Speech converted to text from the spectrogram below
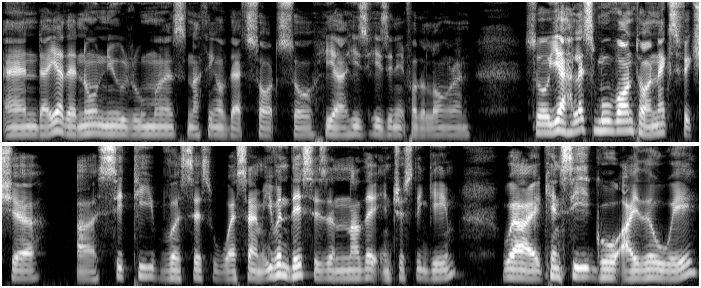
And uh, yeah, there are no new rumors, nothing of that sort. So yeah, he's he's in it for the long run. So yeah, let's move on to our next fixture. Uh, City versus West Ham. Even this is another interesting game where I can see it go either way.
